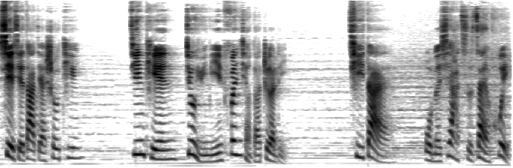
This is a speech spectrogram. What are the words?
谢谢大家收听，今天就与您分享到这里，期待我们下次再会。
